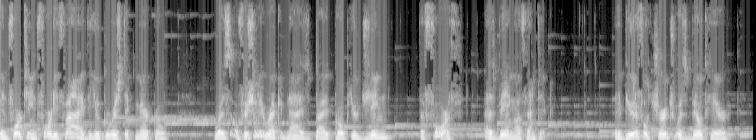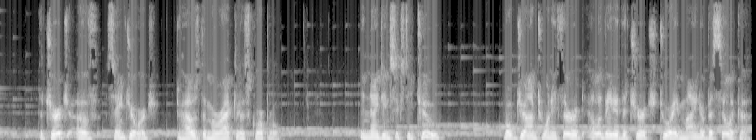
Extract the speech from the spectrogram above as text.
In 1445, the Eucharistic miracle was officially recognized by Pope Eugene IV as being authentic. A beautiful church was built here, the Church of St. George, to house the miraculous corporal. In 1962, Pope John XXIII elevated the church to a minor basilica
